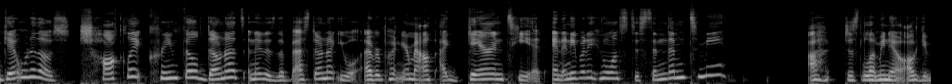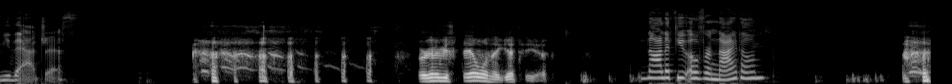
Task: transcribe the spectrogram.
get one of those chocolate cream filled donuts, and it is the best donut you will ever put in your mouth. I guarantee it. And anybody who wants to send them to me, uh, just let me know. I'll give you the address. They're going to be stale when they get to you. Not if you overnight them.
